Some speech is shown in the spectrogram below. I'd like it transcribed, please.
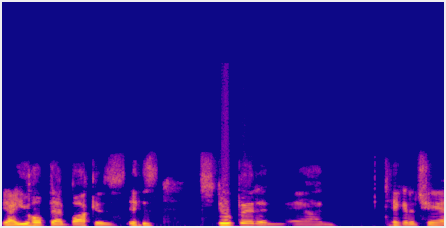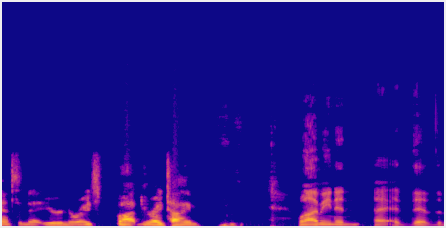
yeah, you hope that buck is is stupid and and taking a chance and that you're in the right spot at the right time. Well i mean and uh, the the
